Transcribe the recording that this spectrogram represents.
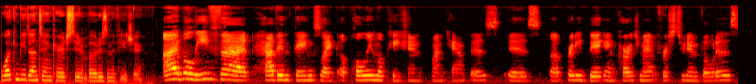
What can be done to encourage student voters in the future? I believe that having things like a polling location on campus is a pretty big encouragement for student voters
